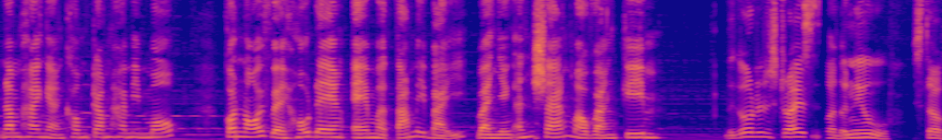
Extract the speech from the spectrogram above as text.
năm 2021, có nói về hố đen M87 và những ánh sáng màu vàng kim. The golden stripes are the new stuff.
